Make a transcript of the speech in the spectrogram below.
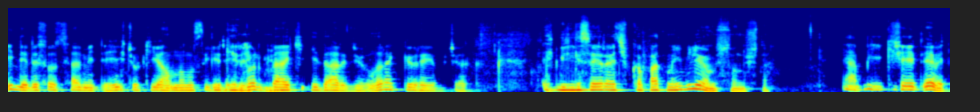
İlle de sosyal medyayı çok iyi anlaması gerekiyor. Gerekmiyor. Belki idareci olarak görev yapacak. E, bilgisayarı açıp kapatmayı biliyormuş sonuçta. Ya bir iki şey evet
